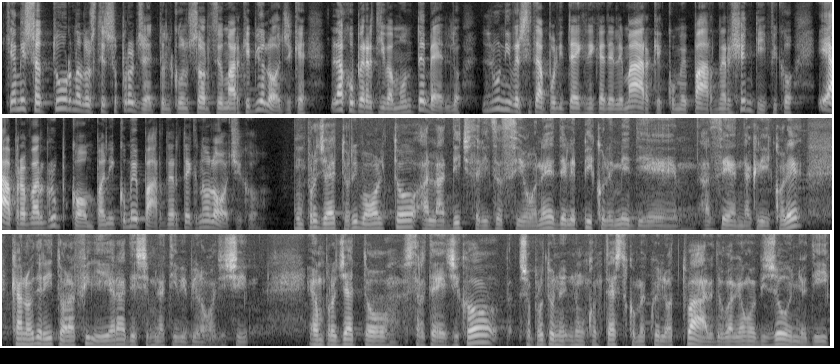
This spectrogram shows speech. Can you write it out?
che ha messo attorno allo stesso progetto il Consorzio Marche Biologiche, la cooperativa Montebello, l'Università Politecnica delle Marche come partner scientifico e Apravar Group Company come partner tecnologico. Un progetto rivolto alla digitalizzazione delle piccole e medie aziende agricole che hanno aderito alla filiera dei seminativi biologici. È un progetto strategico, soprattutto in un contesto come quello attuale, dove abbiamo bisogno di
